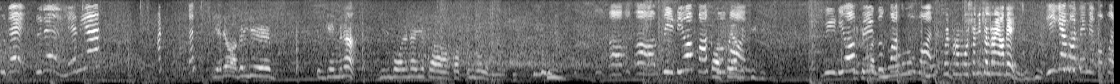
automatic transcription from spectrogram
तुझे तुझे लेनी है। ये जो अगर ये इस गेम में ना ये जो बॉल है ना ये कॉस्को की बॉल है। वीडियो कॉस्को या बॉल की। वीडियो वाली। कॉस्को बॉल कोई प्रमोशन नहीं चल रहा है यहाँ पे। ये क्या बात है मेरे को पर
